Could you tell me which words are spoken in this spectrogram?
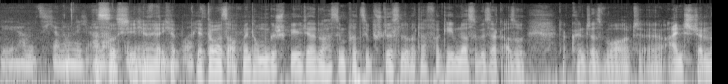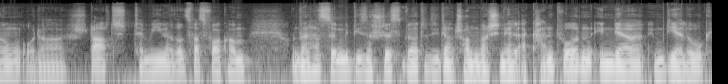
die haben sich ja noch nicht alle. Das ist richtig. Ja, ich habe hab damals auch mit rumgespielt. Ja, du hast im Prinzip Schlüsselwörter vergeben. Da hast du gesagt, also da könnte das Wort äh, Einstellung oder Starttermin oder sonst was vorkommen. Und dann hast du mit diesen Schlüsselwörtern, die dann schon maschinell erkannt wurden in der, im Dialog,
